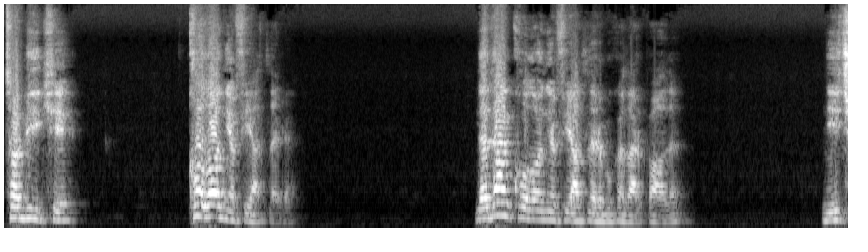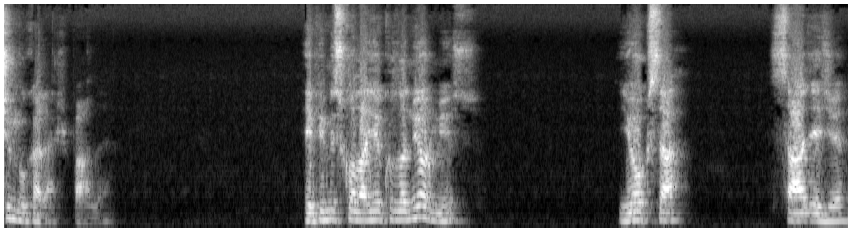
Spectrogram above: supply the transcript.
tabii ki kolonya fiyatları. Neden kolonya fiyatları bu kadar pahalı? Niçin bu kadar pahalı? Hepimiz kolonya kullanıyor muyuz? Yoksa sadece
